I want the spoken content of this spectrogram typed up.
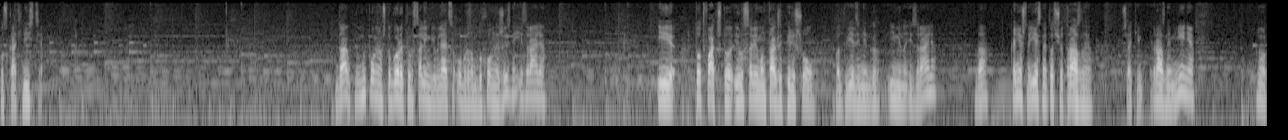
пускать листья. Да, мы помним, что город Иерусалим является образом духовной жизни Израиля – и тот факт, что Иерусалим, он также перешел под ведение именно Израиля, да, конечно, есть на этот счет разные, всякие, разные мнения, но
